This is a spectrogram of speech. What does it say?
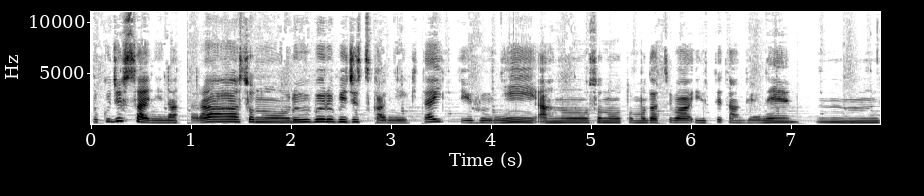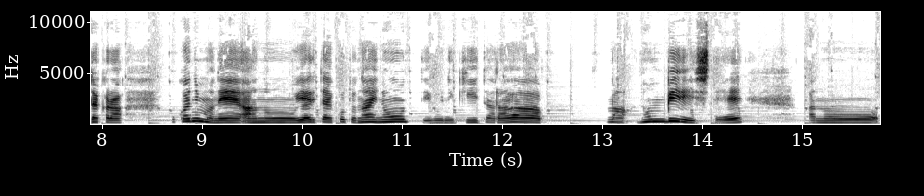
60歳になったらそのルーブル美術館に行きたいっていうふうにあのその友達は言ってたんだよね。うんだから他にもねあのやりたいことないの？っていうふうに聞いたらまあのんびりしてあの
